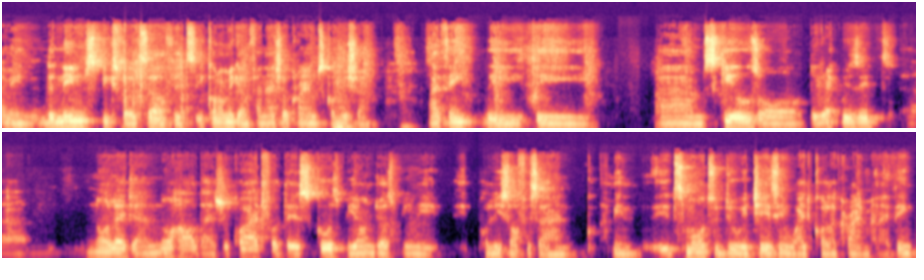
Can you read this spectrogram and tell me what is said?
I mean, the name speaks for itself. It's Economic and Financial Crimes Commission. I think the the um, skills or the requisite um, knowledge and know-how that is required for this goes beyond just being a, a police officer. And I mean, it's more to do with chasing white-collar crime. And I think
